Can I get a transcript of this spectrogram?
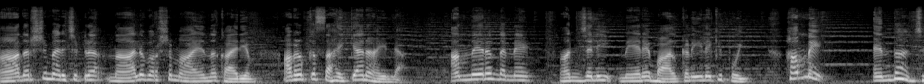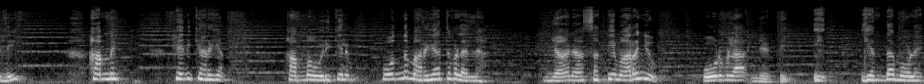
ആദർശ് മരിച്ചിട്ട് നാല് വർഷമായെന്ന കാര്യം അവൾക്ക് സഹിക്കാനായില്ല. അന്നേരം തന്നെ അഞ്ജലി നേരെ ബാൽക്കണിയിലേക്ക് പോയി. അമ്മേ എന്താ അഞ്ജലി? അമ്മേ എനിക്കറിയാം. അമ്മ ഒരിക്കലും ഒന്നും അറിയാത്തവളല്ല. ഞാൻ ആ സത്യം അറിഞ്ഞു. ഊർമിള ഞെട്ടി. എന്താ മോളെ?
